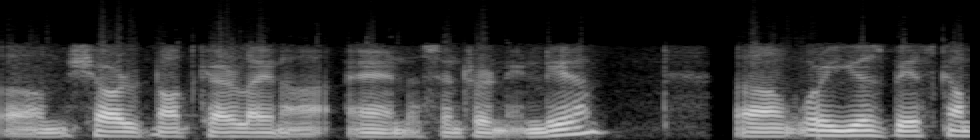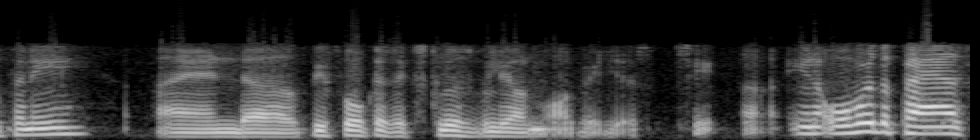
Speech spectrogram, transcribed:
um, Charlotte, North Carolina, and Central India. Um, we're a US based company and uh, we focus exclusively on mortgages. See, uh, you know, over the past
